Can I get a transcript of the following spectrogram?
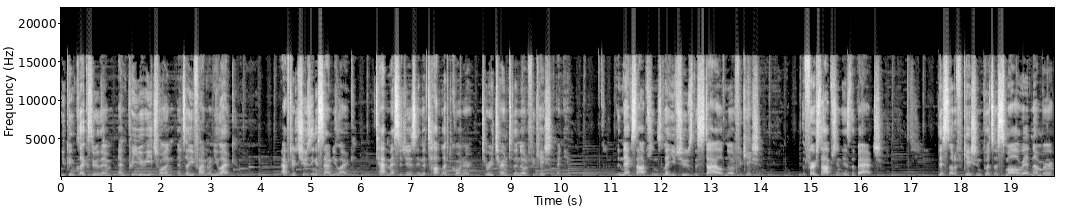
You can click through them and preview each one until you find one you like. After choosing a sound you like, tap Messages in the top left corner to return to the notification menu. The next options let you choose the style of notification. The first option is the badge. This notification puts a small red number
